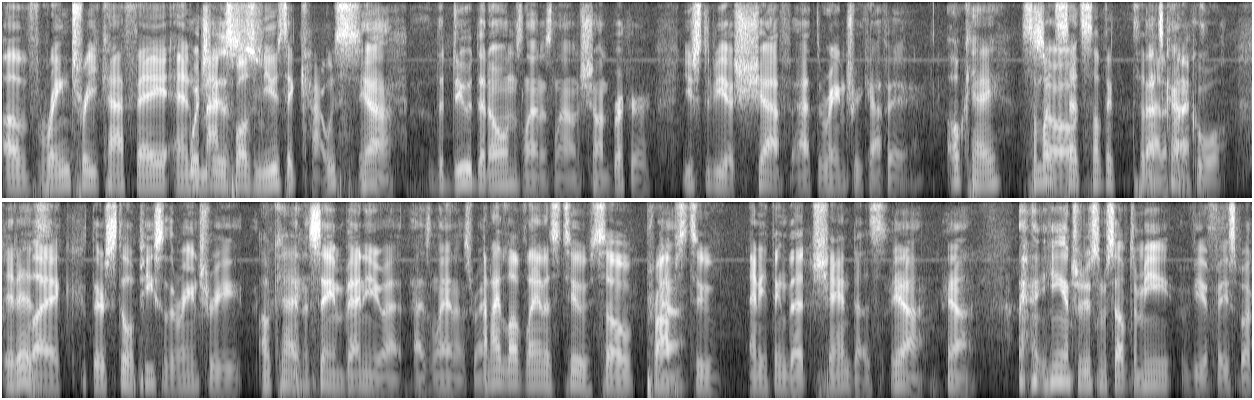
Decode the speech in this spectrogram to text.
of Rain Tree Cafe and Which Maxwell's is- Music House. Yeah. The dude that owns Lana's Lounge, Sean Bricker, used to be a chef at the Rain Tree Cafe. Okay. Someone So, said something to that. That's kind of effect. cool. It is. Like, there's still a piece of the rain tree okay. in the same venue at, as Lana's, right? and I love Lana's too. So props to anything that Shan does. Yeah, yeah. he introduced himself to me via Facebook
